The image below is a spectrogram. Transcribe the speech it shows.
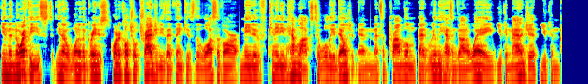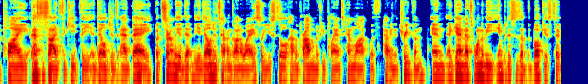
In the Northeast, you know, one of the greatest horticultural tragedies, I think, is the loss of our native Canadian hemlocks to woolly adelgid. And that's a problem that really hasn't gone away. You can manage it, you can apply pesticides to keep the adelgids at bay, but certainly the adelgids haven't gone away. So you still have a problem if you plant hemlock with having to treat them. And again, that's one of the impetuses of the book is to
